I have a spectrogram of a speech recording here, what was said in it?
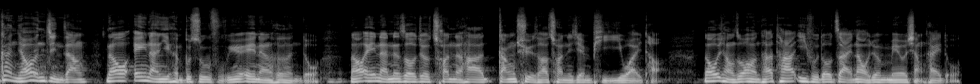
看然后很紧张，然后 A 男也很不舒服，因为 A 男喝很多，然后 A 男那时候就穿了他刚去的时候他穿了一件皮衣外套。那我想说，哦，他他衣服都在，那我就没有想太多。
